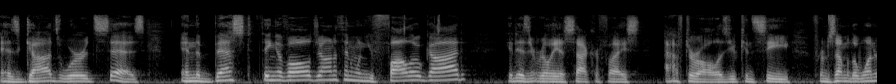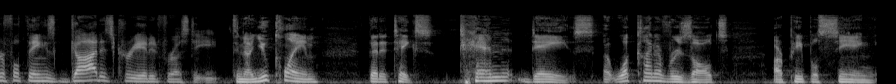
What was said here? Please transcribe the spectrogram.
as God's word says. And the best thing of all, Jonathan, when you follow God, it isn't really a sacrifice after all, as you can see from some of the wonderful things God has created for us to eat. Now, you claim that it takes 10 days. Uh, what kind of results are people seeing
